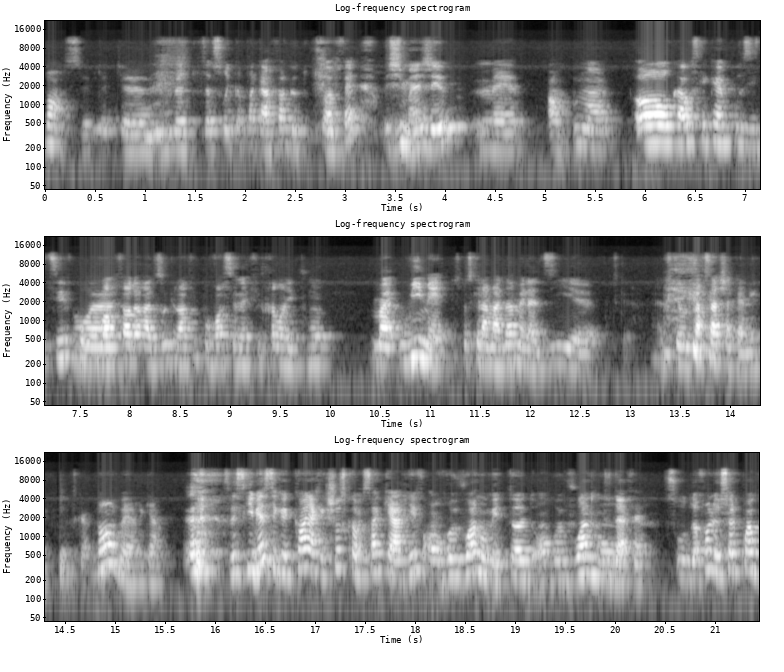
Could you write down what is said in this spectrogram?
Bon, c'est peut-être qu'ils veulent s'assurer qu'en tant qu'à faire que tout soit fait. J'imagine. Mais ah, non. Oh, au cas où c'est quelqu'un positif, pour Ouais. pouvoir faire de radiographie, pour voir si c'est infiltré dans les poumons. Ben, oui, mais c'est parce que la madame, elle a dit. Euh, elle veut faire ça chaque année. Bon, ben, regarde. Ce qui est bien, c'est que quand il y a quelque chose comme ça qui arrive, on revoit nos méthodes, on revoit nos. Tout à fait. Sur le fond, le seul point,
